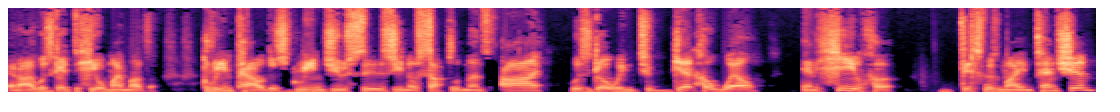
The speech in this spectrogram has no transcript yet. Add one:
and I was going to heal my mother. Green powders, green juices, you know, supplements. I was going to get her well and heal her. This was my intention.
